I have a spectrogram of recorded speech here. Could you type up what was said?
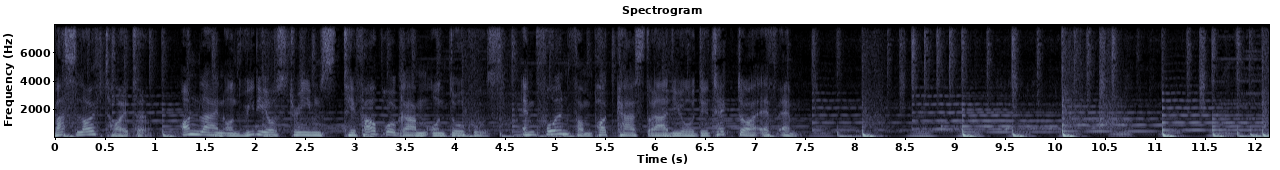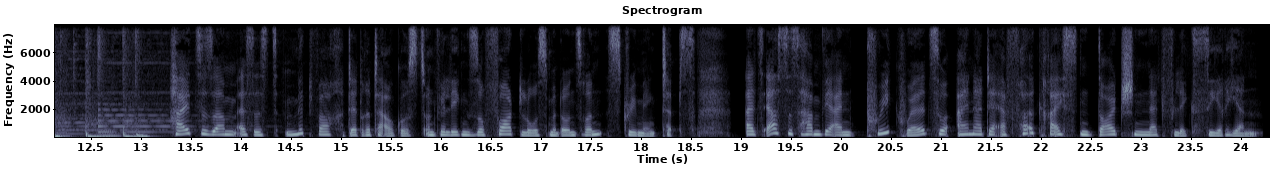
Was läuft heute? Online- und Videostreams, TV-Programm und Dokus. Empfohlen vom Podcast Radio Detektor FM. Hi zusammen, es ist Mittwoch, der 3. August und wir legen sofort los mit unseren Streaming-Tipps. Als erstes haben wir ein Prequel zu einer der erfolgreichsten deutschen Netflix-Serien.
